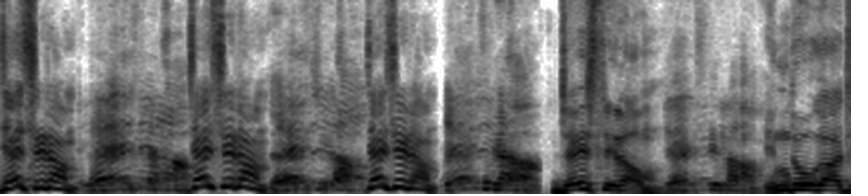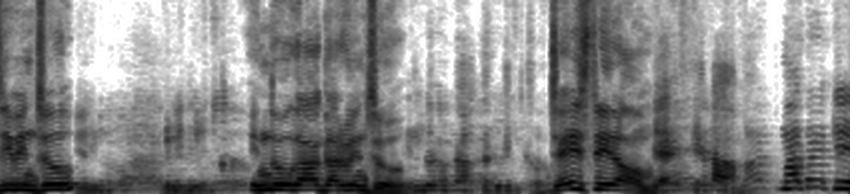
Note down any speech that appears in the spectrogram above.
జై శ్రీరామ్! జై శ్రీరామ్! జై శ్రీరామ్! జై శ్రీరామ్! హిందువుగా జీవించు హిందువుగా గర్వించు. జై శ్రీరామ్! భారత్ మాతాకి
